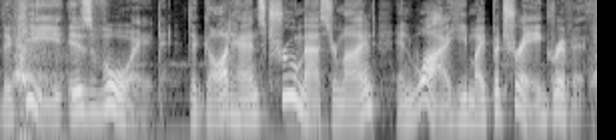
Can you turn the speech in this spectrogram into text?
The key is Void the God Hand's true mastermind, and why he might betray Griffith.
